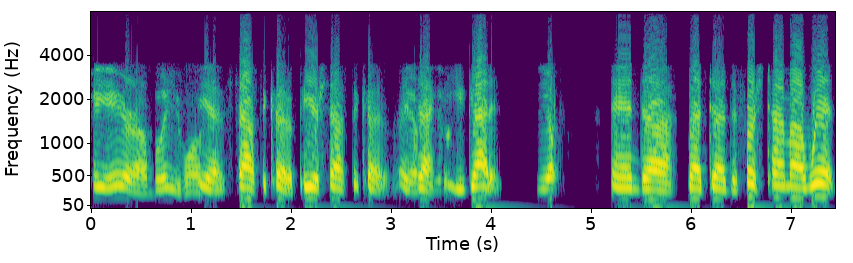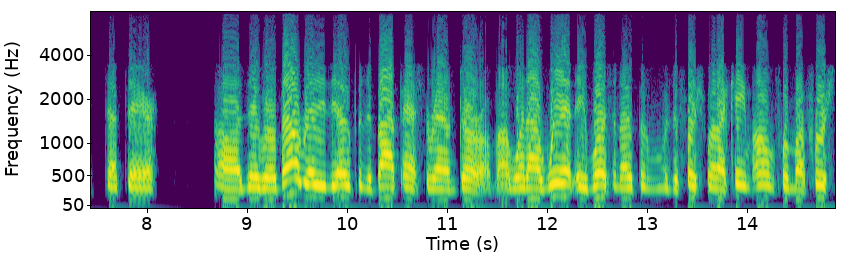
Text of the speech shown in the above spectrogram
Pierre, I believe. Was Yeah, South Dakota, Pierre, South Dakota. Yeah, Exactly. You got it. Yep. And uh, but uh, the first time I went up there, uh, they were about ready to open the bypass around Durham. Uh, when I went, it wasn't open. The first one I came home for my first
